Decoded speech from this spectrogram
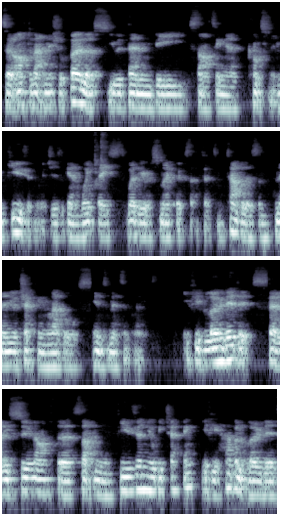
so after that initial bolus, you would then be starting a constant infusion, which is again weight based, whether you're a smoker because that affects metabolism, and then you're checking levels intermittently. If you've loaded, it's fairly soon after starting the infusion you'll be checking. If you haven't loaded,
